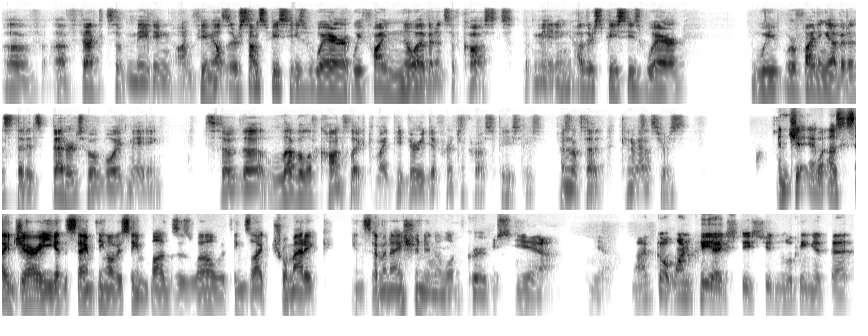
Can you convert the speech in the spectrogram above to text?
of effects of mating on females. There are some species where we find no evidence of costs of mating, other species where we, we're finding evidence that it's better to avoid mating. So the level of conflict might be very different across species. I don't know if that kind of answers. And I was going to say, Gerry, you get the same thing obviously in bugs as well with things like traumatic insemination in a lot of groups. Yeah, yeah. I've got one PhD student looking at that,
